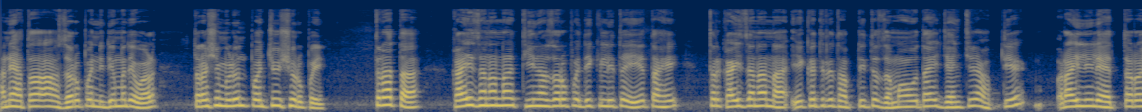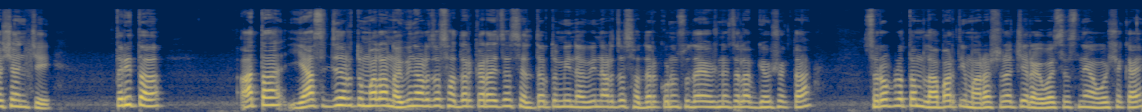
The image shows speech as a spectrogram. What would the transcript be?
आणि आता हजार रुपये निधीमध्ये वाढ. तर असे मिळून पंचवीसशे रुपये. तर आता काही जणांना तीन हजार रुपये देखील इथं येत आहे. तर काही जणांना एकत्रित हप्ते इथं जमा होत आहे. ज्यांचे हप्ते राहिलेले आहेत तर अशांचे तर इथं आता यास जर तुम्हाला नवीन अर्ज सादर करायचा असेल तर तुम्ही नवीन अर्ज सादर करून सुद्धा योजनेचा लाभ घेऊ शकता. सर्वप्रथम लाभार्थी महाराष्ट्राचे रहिवासी असणे आवश्यक आहे.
